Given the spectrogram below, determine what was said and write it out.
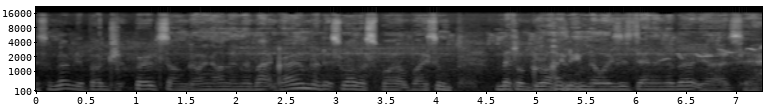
There's some lovely bird, bird song going on in the background, but it's rather spoiled by some metal grinding noises down in the boatyards here.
